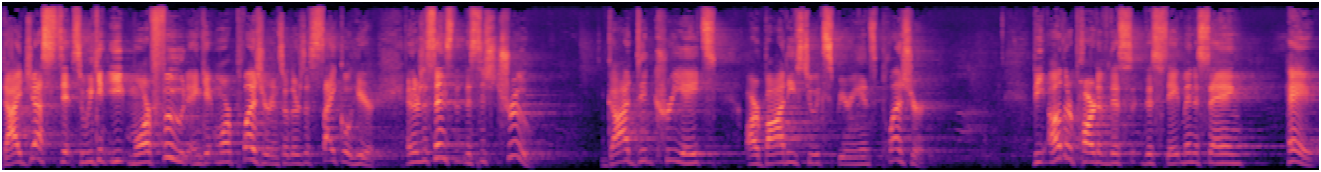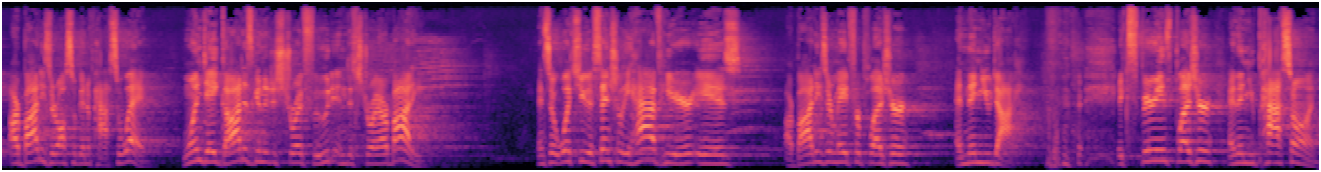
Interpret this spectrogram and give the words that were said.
Digest it so we can eat more food and get more pleasure. And so, there's a cycle here. And there's a sense that this is true. God did create our bodies to experience pleasure. The other part of this, this statement is saying, hey, our bodies are also going to pass away. One day, God is going to destroy food and destroy our body. And so, what you essentially have here is our bodies are made for pleasure, and then you die. Experience pleasure, and then you pass on.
